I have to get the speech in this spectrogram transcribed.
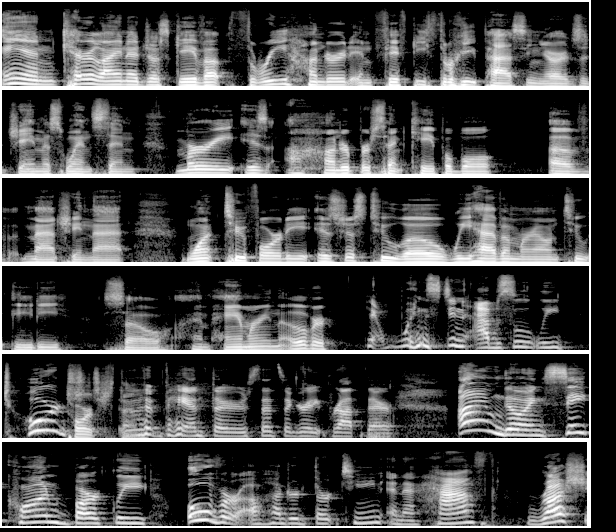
And Carolina just gave up 353 passing yards to Jameis Winston. Murray is 100% capable of matching that. One, 240 is just too low. We have him around 280, so I'm hammering the over. Yeah, Winston absolutely torched, Torched them. the Panthers. That's a great prop there. I'm going Saquon Barkley over 113 and a half rush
